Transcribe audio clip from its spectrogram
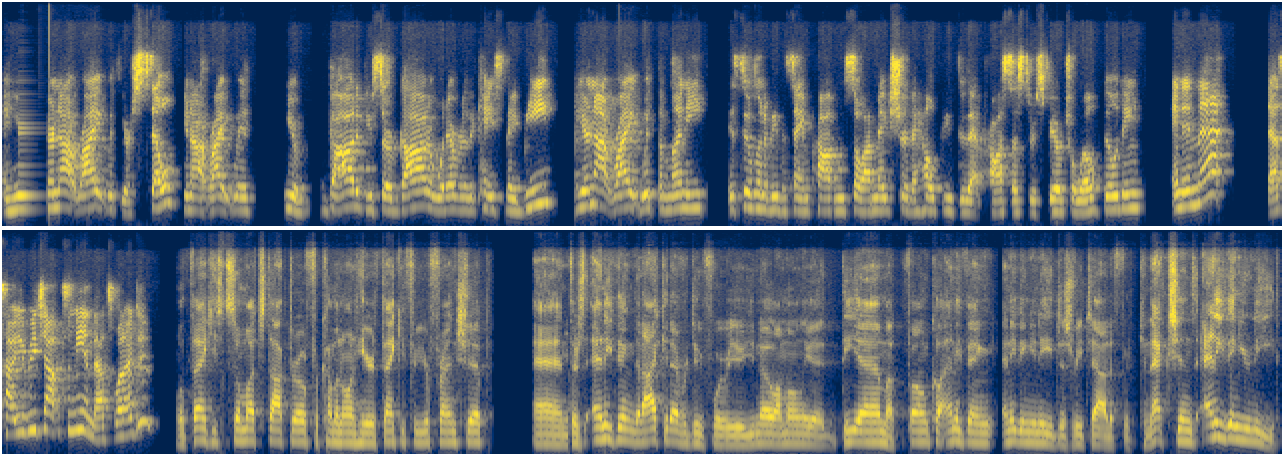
and you're not right with yourself. You're not right with your God, if you serve God or whatever the case may be. You're not right with the money. It's still going to be the same problem. So I make sure to help you through that process through spiritual wealth building and in that, that's how you reach out to me, and that's what I do. Well, thank you so much, Dr. O, for coming on here. Thank you for your friendship. And if there's anything that I could ever do for you, you know, I'm only a DM, a phone call, anything, anything you need, just reach out. If for connections, anything you need,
